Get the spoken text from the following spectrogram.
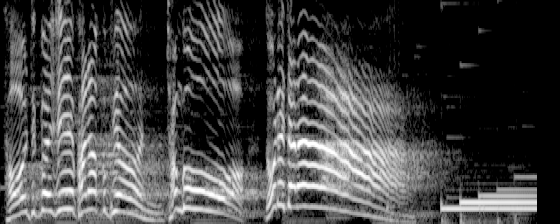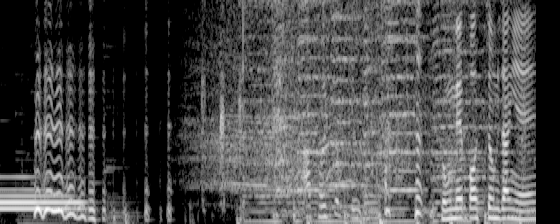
서울특별시 관악구편 전국 노래자랑. 아, 벌써. 동네 버스 정류장에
